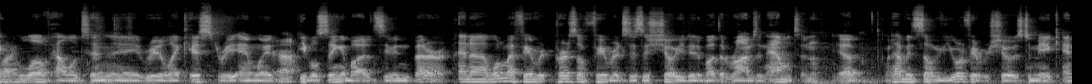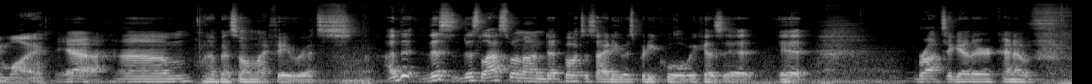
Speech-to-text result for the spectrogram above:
I love Hamilton. I really like history, and when Yeah. people sing about it, it's even better. And uh, one of my favorite personal favorites is the show you did about the rhymes in Hamilton. Yep. What have been some of your favorite shows to make, and why? Yeah, um, what have been some of my favorites. I th- this this last one on Dead Poet Society was pretty cool because it it brought together kind of.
